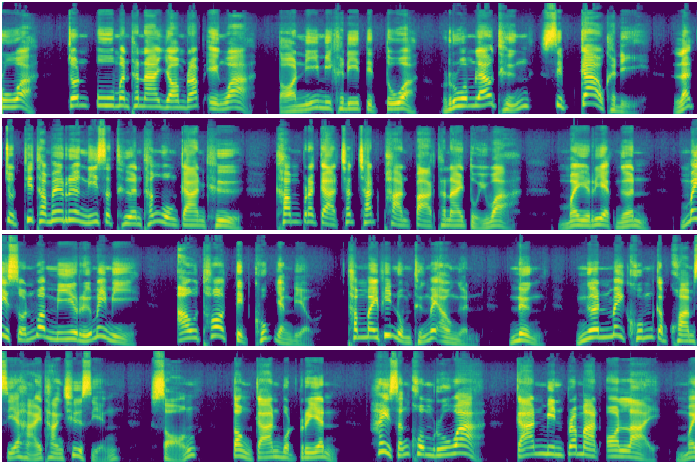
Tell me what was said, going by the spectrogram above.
รัวๆ จนปูมันธนายอมรับเองว่า ตอนนี้มีคดีติดตัว รวมแล้วถึง 19 คดี และจุดที่ทำให้เรื่องนี้สะเทือนทั้งวงการคือคำประกาศชัดๆ ผ่านปากทนายตุ๋ยว่า ไม่เรียกเงิน ไม่สนว่ามีหรือไม่มี เอาโทษติดคุกอย่างเดียวทำไมพี่หนุ่มถึงไม่เอาเงิน 1. เงินไม่คุ้มกับความเสียหายทางชื่อเสียง 2. ต้องการบทเรียน ให้สังคมรู้ว่า การมินประมาทออนไลน์ ไม่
